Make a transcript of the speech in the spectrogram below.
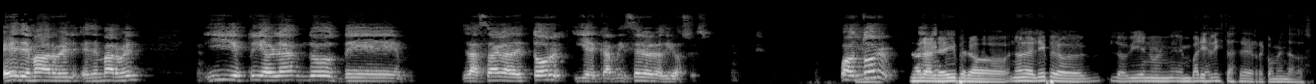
es de Marvel, es de Marvel. Y estoy hablando de la saga de Thor y el carnicero de los dioses. Bueno. Thor. No la leí, pero no la leí, pero lo vi en, un- en varias listas de recomendados.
